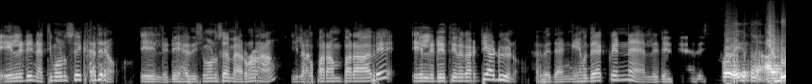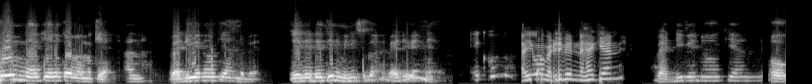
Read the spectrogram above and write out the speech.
ඒලෙඩ නැති මනුසේ හැදෙනවා. ඒ ලෙඩ හැදිසි මනුස මැරුණනම් ඉලක පරම්පරාවේ ඒ ලෙඩ තින කට අඩුවන හැබ දැන් එහම දෙයක් වෙන්න ලෙඩ අඩුවෙන් නෑ කියනක මම කියන්න. අන්න වැඩි වෙනවා කියන්න බෑ. එලෙඩ තින මිනිසු ගන්න වැඩි වෙන්න අයිවා වැඩි වෙන්න හැ කියන්නේ. වැඩි වෙනවා කියන්න ඔව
